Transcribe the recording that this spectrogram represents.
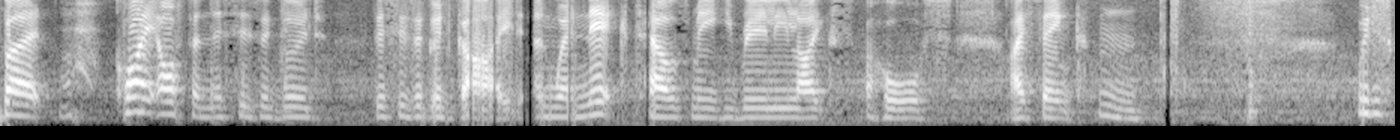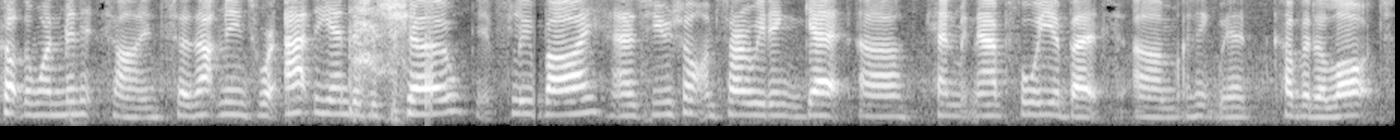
But quite often, this is a good this is a good guide. And when Nick tells me he really likes a horse, I think, hmm. We just got the one minute sign, so that means we're at the end of the show. It flew by as usual. I'm sorry we didn't get uh, Ken McNabb for you, but um, I think we had covered a lot.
